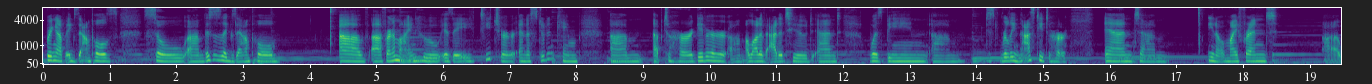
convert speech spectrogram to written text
bring up examples. So um, this is an example of a friend of mine who is a teacher, and a student came um, up to her, gave her um, a lot of attitude, and was being um, just really nasty to her. And, um, you know, my friend, uh,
